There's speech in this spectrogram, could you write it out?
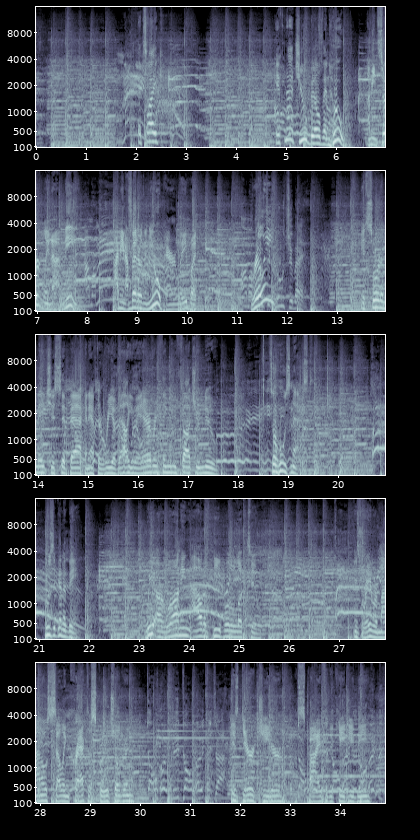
It's like, if not you, Bill, then who? I mean, certainly not me. I mean, I'm better than you, apparently, but really? It sort of makes you sit back and have to reevaluate everything you thought you knew. So, who's next? Who's it going to be? We are running out of people to look to. Is Ray Romano selling crack to school children? Is Derek Jeter a spy for the KGB?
